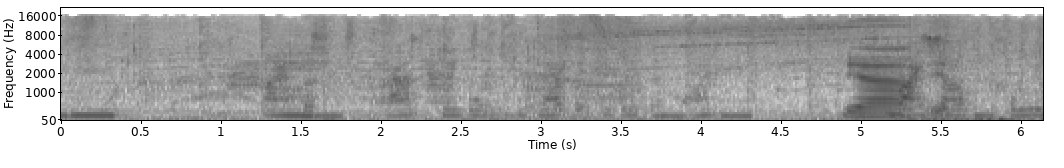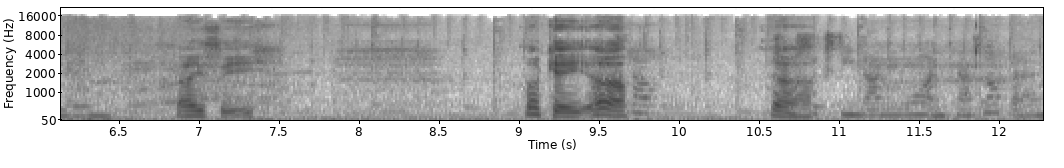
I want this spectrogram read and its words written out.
Mhm. I mean, that's people. That's what people have been wanting, Yeah. yeah. myself included. I see. Okay, uh, yeah. That's not bad.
